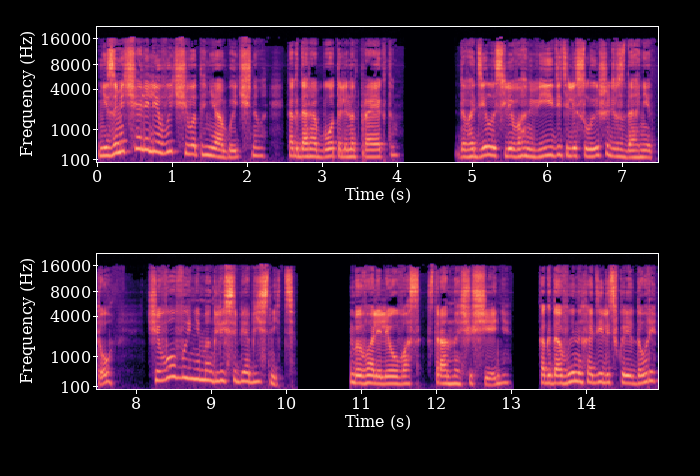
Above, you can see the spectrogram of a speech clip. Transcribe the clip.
Не замечали ли вы чего-то необычного, когда работали над проектом? Доводилось ли вам видеть или слышать в здании то, чего вы не могли себе объяснить? Бывали ли у вас странные ощущения, когда вы находились в коридоре,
